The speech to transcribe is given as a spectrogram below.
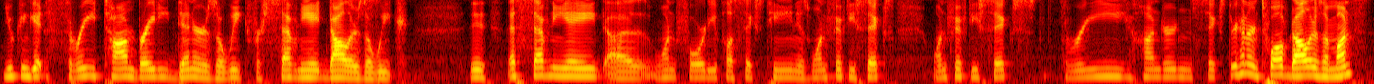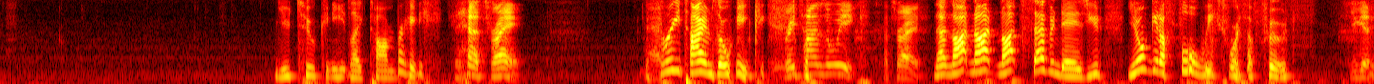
you can get three Tom Brady dinners a week for seventy eight dollars a week. That's seventy eight. Uh, one forty plus sixteen is one fifty six. One fifty six. Three hundred and six. Three hundred and twelve dollars a month. You too can eat like Tom Brady that's right. three times a week. Three times a week. That's right. Now, not not not seven days. You you don't get a full week's worth of food. You get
